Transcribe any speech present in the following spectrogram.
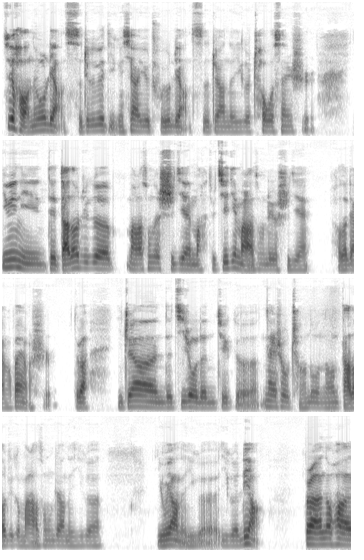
最好能有两次，这个月底跟下个月初有两次这样的一个超过三十，因为你得达到这个马拉松的时间嘛，就接近马拉松这个时间，跑到两个半小时，对吧？你这样你的肌肉的这个耐受程度能达到这个马拉松这样的一个有氧的一个一个量。不然的话，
